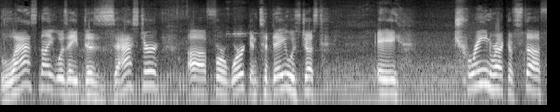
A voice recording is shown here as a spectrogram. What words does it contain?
Last night was a disaster uh, for work, and today was just a train wreck of stuff.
